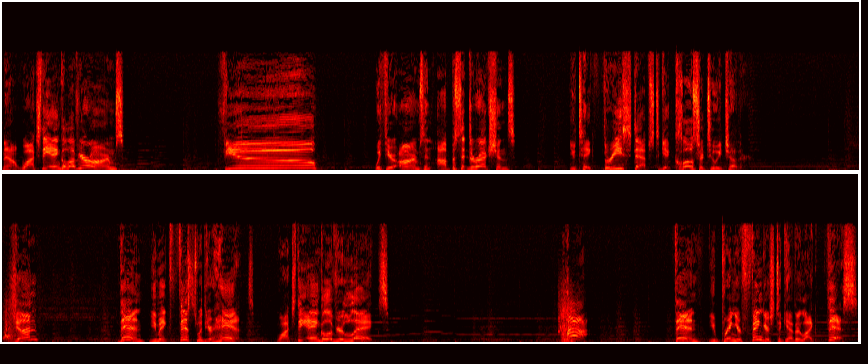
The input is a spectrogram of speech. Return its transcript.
Now, watch the angle of your arms. Phew! With your arms in opposite directions, you take three steps to get closer to each other. Jun? Then, you make fists with your hands. Watch the angle of your legs. Ha! Then, you bring your fingers together like this.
